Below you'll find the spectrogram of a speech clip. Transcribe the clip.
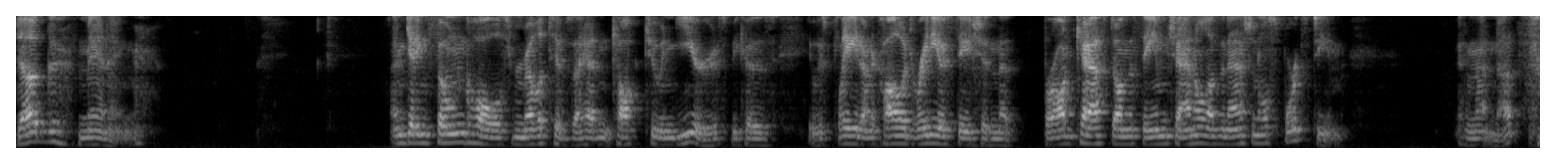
Doug Manning. I'm getting phone calls from relatives I hadn't talked to in years because it was played on a college radio station that broadcast on the same channel as a national sports team. Isn't that nuts?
